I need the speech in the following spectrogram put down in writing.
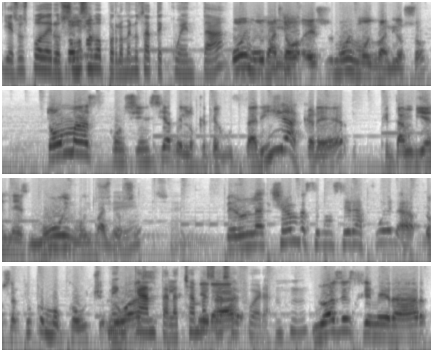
y eso es poderosísimo, por lo menos date cuenta. Muy, muy valioso, es muy, muy valioso. Tomas conciencia de lo que te gustaría creer, que también es muy, muy valioso. Pero la chamba se va a hacer afuera. O sea, tú como coach. Me encanta, la chamba se hace afuera. Lo haces generar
